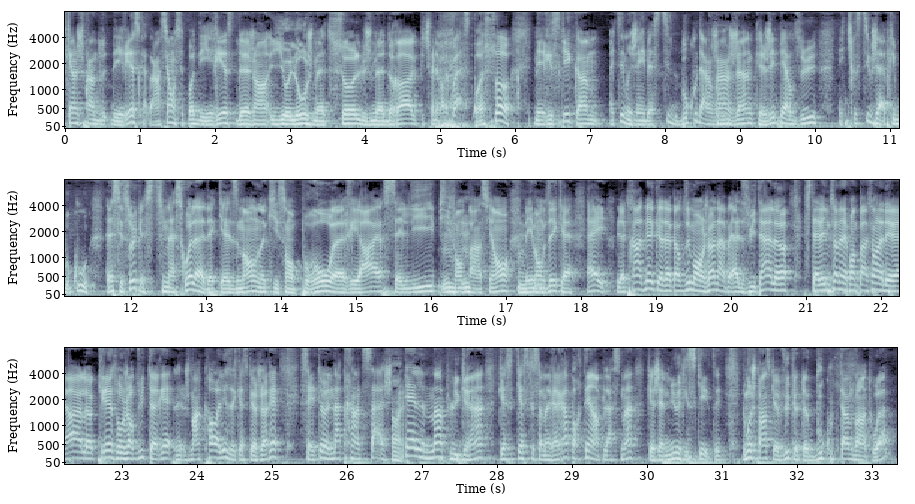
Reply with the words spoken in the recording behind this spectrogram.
Puis quand je prends des risques, attention, c'est pas des risques de genre YOLO, je me saoule, je me drogue, puis je fais n'importe quoi. C'est pas ça. Mais risquer comme, tu sais, moi j'ai investi beaucoup d'argent jeune que j'ai perdu, mais Christy que j'ai appris beaucoup. C'est sûr que si tu m'assois là avec euh, du monde là, qui sont pro euh, REER, CELI, puis font de mm-hmm. pension, mais ben, ils vont me dire que, hey, le 30 000 que t'as perdu mon jeune à, 18 ans là, si t'avais mis ça dans les fonds de pension dans des REER là, Chris, aujourd'hui t'aurais, je m'en calise de qu'est-ce que j'aurais. Ça a été un apprentissage tellement plus grand qu'est-ce que ça m'aurait rapporté en placement que j'aime mieux risquer. Puis moi, je pense que vu que tu as beaucoup de temps devant toi,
